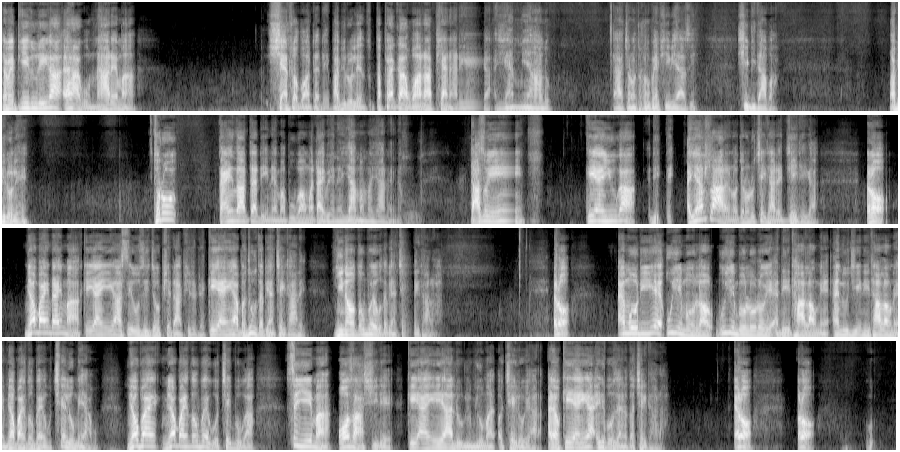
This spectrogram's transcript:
ဒါပေမဲ့ပြည်သူတွေကအဲ့ဒါကိုနားထဲမှာရှန်ထွက်သွားတတ်တယ်ဘာဖြစ်လို့လဲတစ်ဖက်ကဝါဒဖြန့်တာတွေကအယမ်းများလို့အဲကျွန်တော်တို့ပဲဖြေပြရစီရှိပြီးသားပါဘာဖြစ်လို့လဲသူတို့တိုင်းသားတက်တွေနဲ့မပူပေါင်းမတိုက်ဘဲနဲ့ရမှမရနိုင်တော့ဒါဆိုရင် KNU ကဒီအရန်လှတယ်နော်ကျွန်တော်တို့ချိန်ထားတဲ့ J တွေကအဲ့တော့ မြောက်ပိုင်းတိုင်းမှာ KIA ကစီဦးစီချုပ်ဖြစ်တာဖြစ်တယ် KIA ကဘု து တက်ပြန်ချိန်ထားလေညီနောင်သုံးဘွဲကိုတက်ပြန်ချိန်ထားတာအဲ့တော့ MOD ရဲ့ဥယျာဉ်မို့လောက်ဥယျာဉ်မို့လို့ရဲ့အနေထားလောက်နဲ့ NUG အနေထားလောက်နဲ့မြောက်ပိုင်းသုံးဘက်ကိုချက်လို့မရဘူးမြောက်ပိုင်းမြောက်ပိုင်းသုံးဘက်ကိုချိတ်ဖို့ကစစ်ရေးမှာဩဇာရှိတဲ့ KIA ကလူလူမျိုးမှချိတ်လို့ရတာအဲ့တော့ KIA ကအဲ့ဒီပုံစံနဲ့တော့ချိတ်ထားတာအဲ့တော့အဲ့တော့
